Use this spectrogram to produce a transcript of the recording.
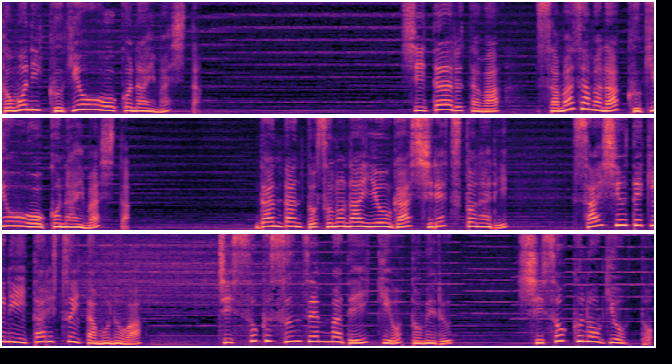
共に苦行を行いました。シータールタはさまざまな苦行を行いました。だんだんとその内容が熾烈となり最終的に至りついたものは窒息寸前まで息を止める。四足の行と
